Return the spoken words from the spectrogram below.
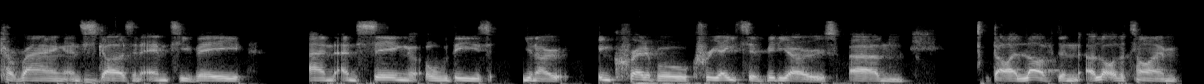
Kerrang and Scuzz and MTV, and and seeing all these you know incredible creative videos um, that I loved, and a lot of the time.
